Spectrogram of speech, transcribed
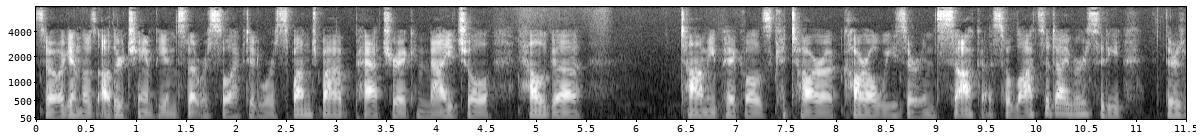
so again, those other champions that were selected were SpongeBob, Patrick, Nigel, Helga, Tommy Pickles, Katara, Carl Weezer, and Sokka. So lots of diversity. There's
